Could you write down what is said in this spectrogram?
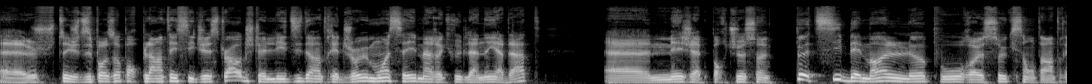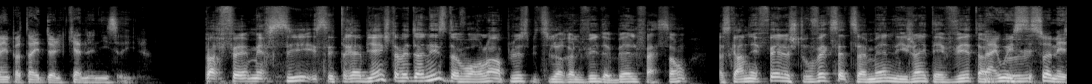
Euh, je, je dis pas ça pour planter CJ Stroud, je te l'ai dit d'entrée de jeu. Moi, c'est ma recrue de l'année à date. Euh, mais j'apporte juste un petit bémol là, pour euh, ceux qui sont en train peut-être de le canoniser. Parfait, merci. C'est très bien. Je t'avais donné ce devoir-là en plus, puis tu l'as relevé de belle façon. Parce qu'en effet, je trouvais que cette semaine, les gens étaient vite un ben oui, c'est ça. Mais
